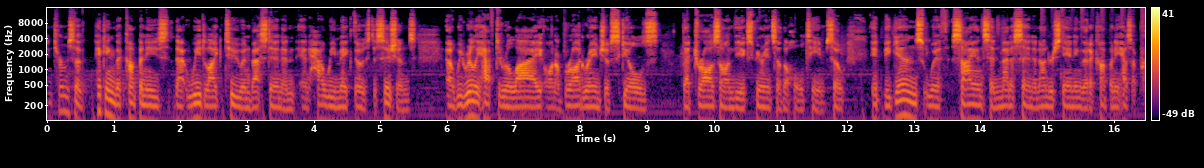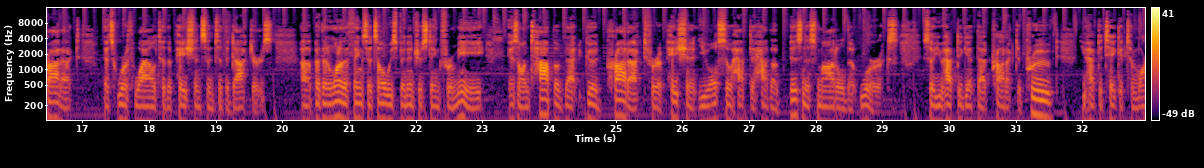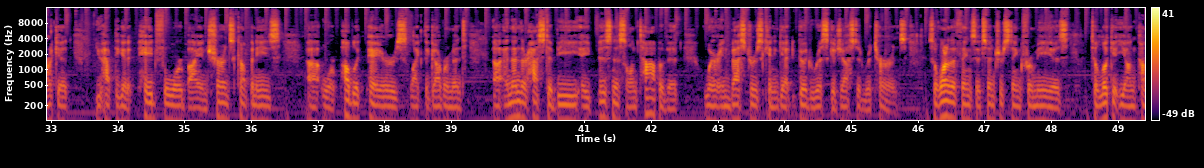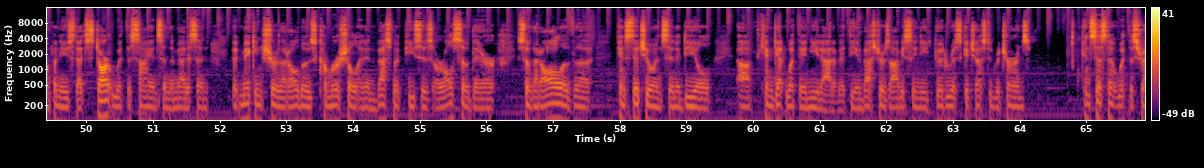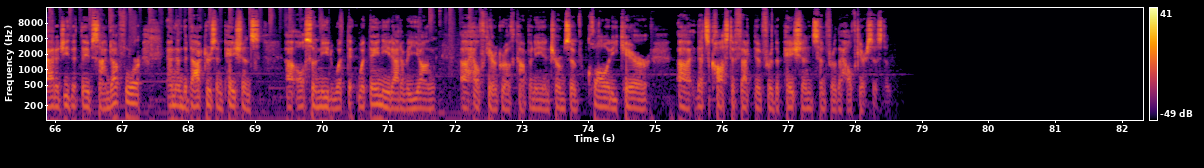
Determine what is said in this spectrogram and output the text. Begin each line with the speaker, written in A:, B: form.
A: In terms of picking the companies that we'd like to invest in and, and how we make those decisions, uh, we really have to rely on a broad range of skills that draws on the experience of the whole team. So it begins with science and medicine and understanding that a company has a product that's worthwhile to the patients and to the doctors. Uh, but then one of the things that's always been interesting for me is on top of that good product for a patient, you also have to have a business model that works. So you have to get that product approved, you have to take it to market, you have to get it paid for by insurance companies uh, or public payers like the government. Uh, and then there has to be a business on top of it where investors can get good risk adjusted returns. So, one of the things that's interesting for me is to look at young companies that start with the science and the medicine, but making sure that all those commercial and investment pieces are also there so that all of the constituents in a deal uh, can get what they need out of it. The investors obviously need good risk adjusted returns consistent with the strategy that they've signed up for, and then the doctors and patients uh, also need what they, what they need out of a young uh, healthcare growth company in terms of quality care uh, that's cost effective for the patients and for the healthcare system.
